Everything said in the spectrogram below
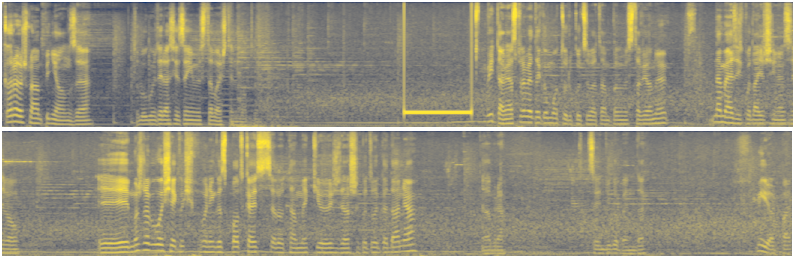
Skoro już mam pieniądze, to mógłbym teraz je zainwestować w ten motor. Witam, ja w sprawie tego motorku, co ma tam pan wystawiony. Nemesis bodajże się nazywał. Yy, można było się jakoś po niego spotkać w celu tam jakiegoś dalszego dogadania? Dobra. Co niedługo będę. Mirror Park,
